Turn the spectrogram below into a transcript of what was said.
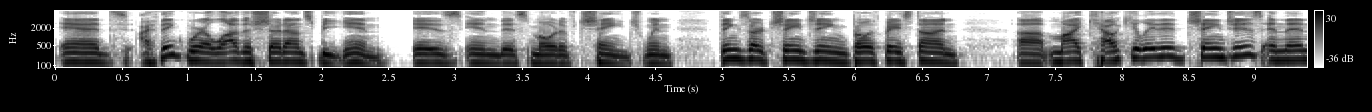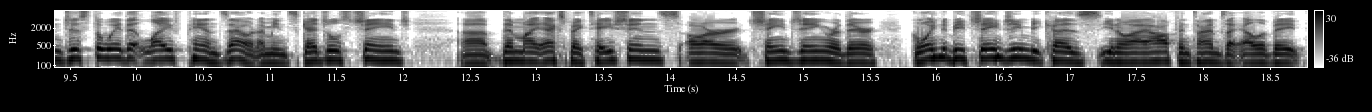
And I think where a lot of the showdowns begin is in this mode of change when things are changing both based on uh, my calculated changes and then just the way that life pans out. I mean, schedules change. Uh, then my expectations are changing or they're going to be changing because, you know, I oftentimes I elevate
